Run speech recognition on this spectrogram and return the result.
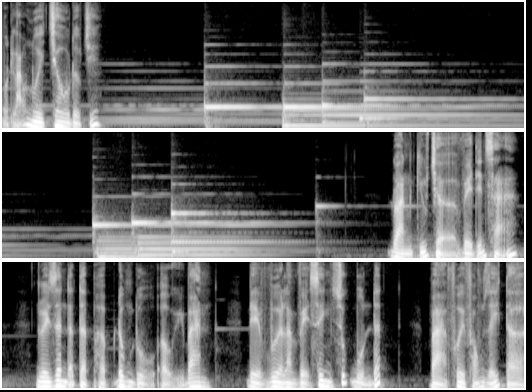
một lão nuôi trâu đâu chứ. đoàn cứu trợ về đến xã, người dân đã tập hợp đông đủ ở ủy ban để vừa làm vệ sinh xúc bùn đất và phơi phóng giấy tờ,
